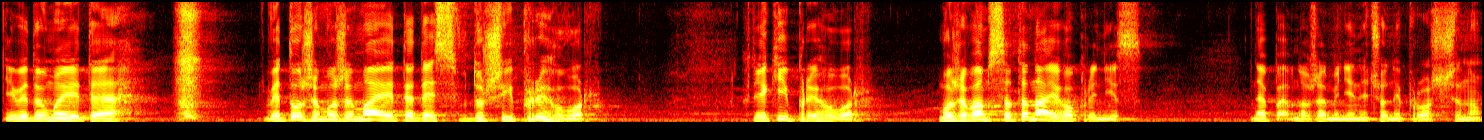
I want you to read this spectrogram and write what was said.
І ви думаєте, ви теж, може, маєте десь в душі приговор. Який приговор? Може, вам сатана його приніс? Напевно, вже мені нічого не прощено.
